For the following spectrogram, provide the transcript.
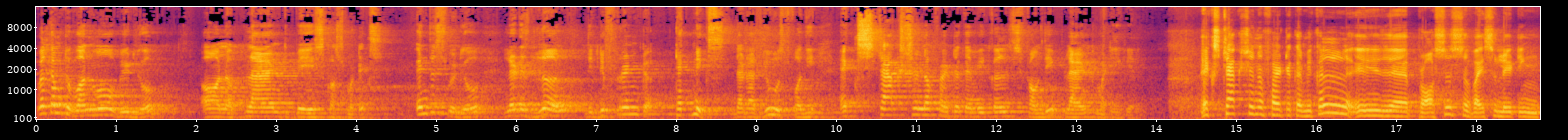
Welcome to one more video on plant-based cosmetics. In this video, let us learn the different techniques that are used for the extraction of phytochemicals from the plant material. Extraction of phytochemical is a process of isolating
